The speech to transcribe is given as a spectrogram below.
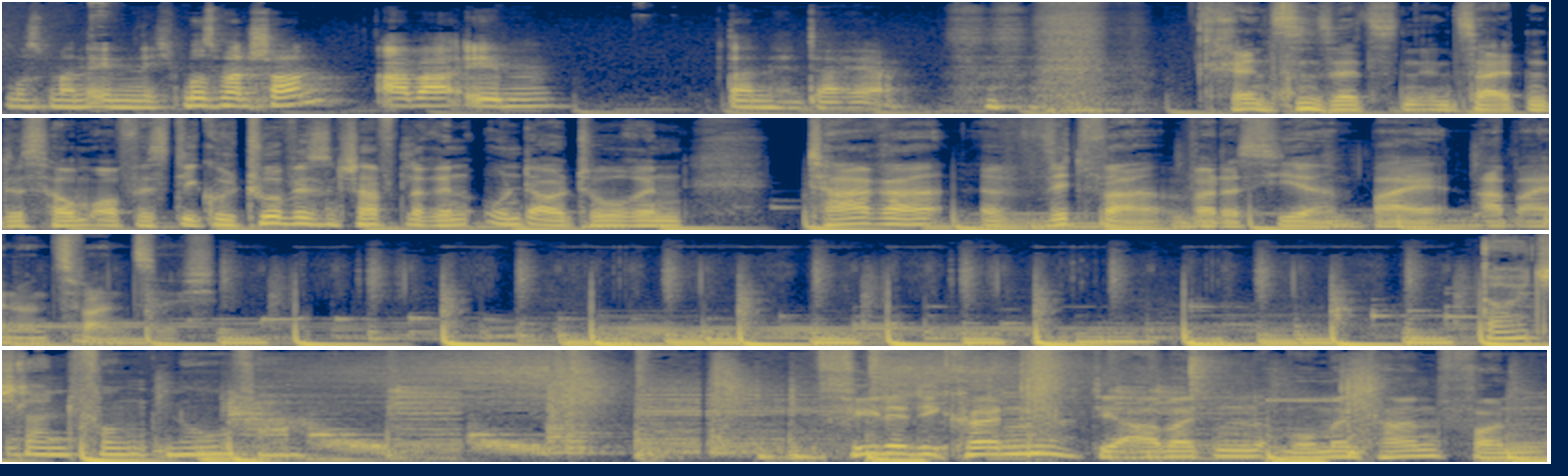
muss man eben nicht. Muss man schon, aber eben dann hinterher. Grenzen setzen in Zeiten des Homeoffice. Die Kulturwissenschaftlerin und Autorin Tara Witwer war das hier bei Ab 21. Deutschlandfunk Nova. Viele, die können, die arbeiten momentan von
